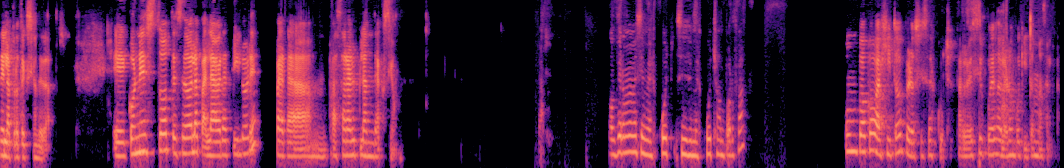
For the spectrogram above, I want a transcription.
de la protección de datos. con esto te cedo la palabra a ti, Lore para mm, pasar al plan de acción. Confírmeme si me, si me escuchan, porfa. Un poco bajito, pero sí se escucha. Tal vez sí puedes hablar un poquito más alto.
